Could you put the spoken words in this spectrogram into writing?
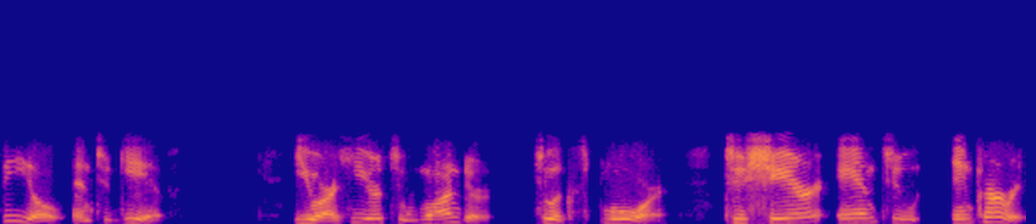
feel, and to give. You are here to wonder, to explore, to share, and to encourage.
